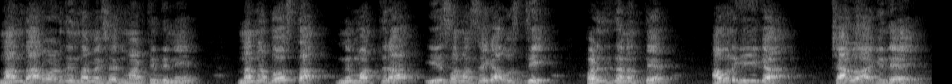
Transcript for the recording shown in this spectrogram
ನಾನು ಧಾರವಾಡದಿಂದ ಮೆಸೇಜ್ ಮಾಡ್ತಿದ್ದೀನಿ. ನನ್ನ ದೋಸ್ತ ನಿಮ್ಮ ಹತ್ರ ಈ ಸಮಸ್ಯೆಗೆ ಔಷಧಿ ಪಡೆದಿದ್ದಾನಂತೆ. ಅವನಿಗೆ ಈಗ ಚಾಲು ಆಗಿದೆ.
